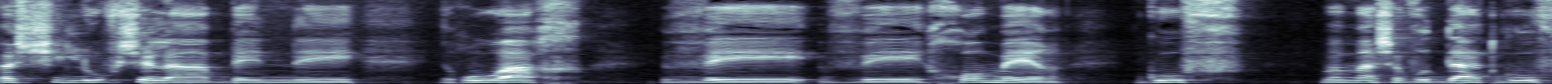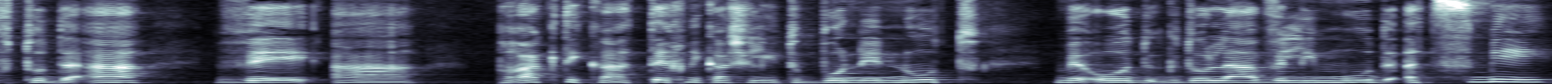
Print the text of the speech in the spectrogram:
בשילוב שלה בין אה, רוח ו, וחומר, גוף, ממש עבודת גוף, תודעה, והפרקטיקה, הטכניקה של התבוננות מאוד גדולה ולימוד עצמי,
